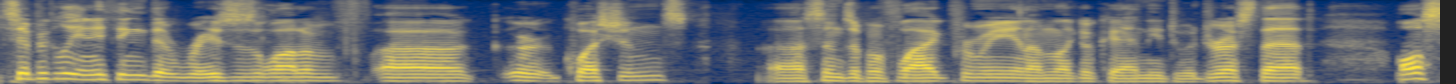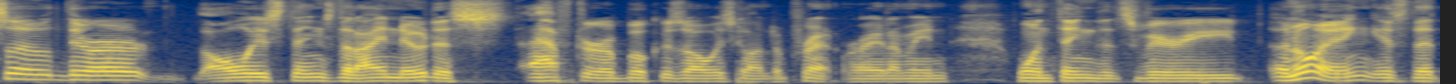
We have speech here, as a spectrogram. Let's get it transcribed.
typically anything that raises a lot of uh, er, questions uh, sends up a flag for me, and I'm like, okay, I need to address that. Also, there are always things that I notice after a book has always gone to print, right? I mean, one thing that's very annoying is that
